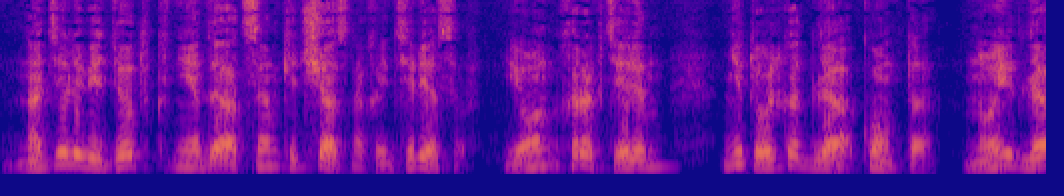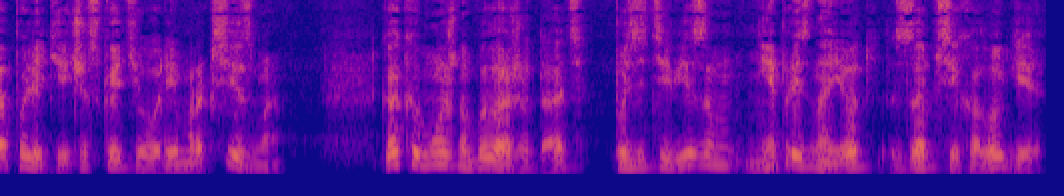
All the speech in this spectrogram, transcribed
на деле ведет к недооценке частных интересов, и он характерен не только для Конта, но и для политической теории марксизма. Как и можно было ожидать, позитивизм не признает за психологией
